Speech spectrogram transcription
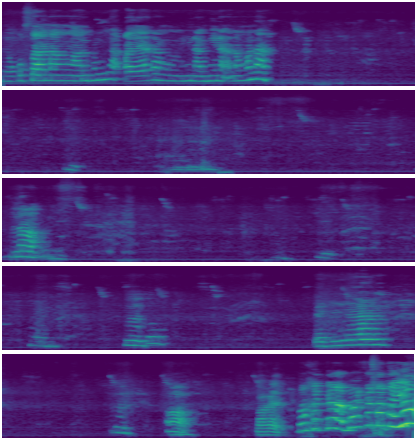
Ayoko sanang ano nga, kaya lang hinang-hina naman ah. Ano? Hmm. Pwede na yan. Oh. Bakit? Bakit ka, bakit ka tatayo?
